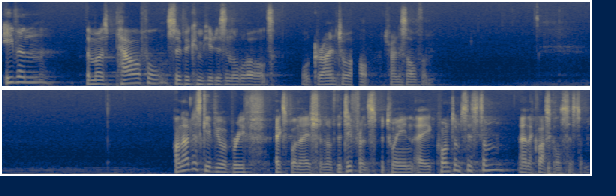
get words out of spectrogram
even the most powerful supercomputers in the world will grind to a halt trying to solve them? I'll now just give you a brief explanation of the difference between a quantum system and a classical system.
